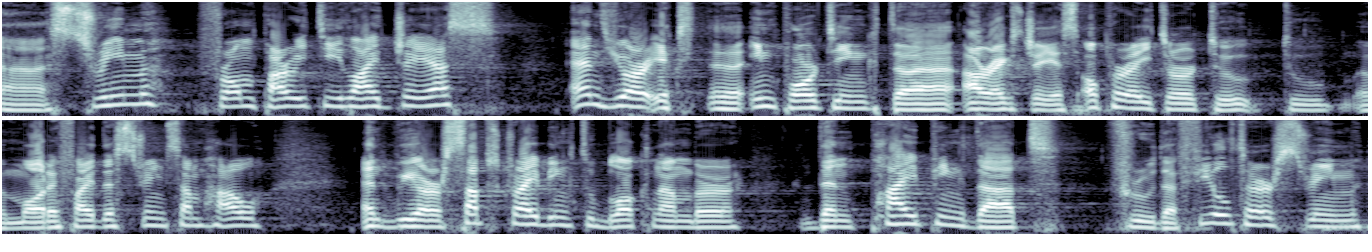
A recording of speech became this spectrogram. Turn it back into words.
uh, stream from Parity Light.js and you are uh, importing the RxJS operator to, to uh, modify the stream somehow. And we are subscribing to block number, then piping that through the filter stream.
